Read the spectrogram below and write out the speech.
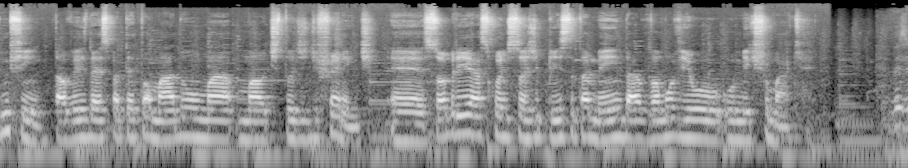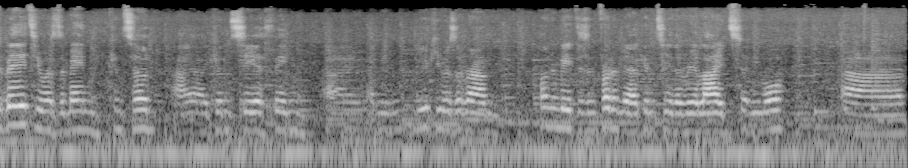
enfim, talvez desse para ter tomado uma, uma altitude diferente. É, sobre as condições de pista também, dá, vamos ouvir o, o Mick Schumacher. Visibility was the main concern. I, I couldn't see a thing. I, I, mean, Yuki was around 100 meters in front of me. I couldn't see the rear lights anymore. Um,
